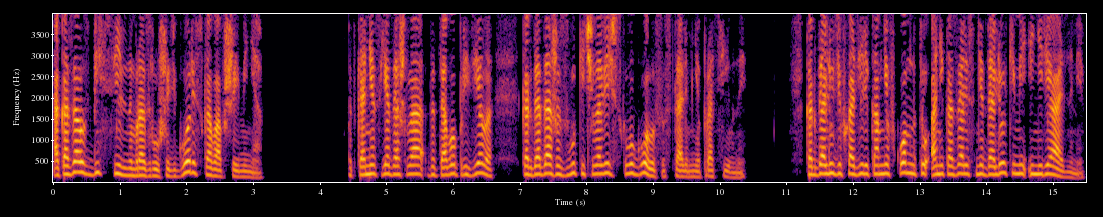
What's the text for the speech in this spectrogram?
оказалось бессильным разрушить горе, сковавшее меня. Под конец я дошла до того предела, когда даже звуки человеческого голоса стали мне противны. Когда люди входили ко мне в комнату, они казались мне далекими и нереальными.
